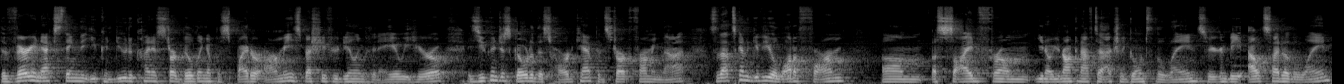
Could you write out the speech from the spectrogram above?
The very next thing that you can do to kind of start building up a spider army, especially if you're dealing with an AoE hero, is you can just go to this hard camp and start farming that. So that's going to give you a lot of farm um, aside from, you know, you're not going to have to actually go into the lane, so you're going to be outside of the lane,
